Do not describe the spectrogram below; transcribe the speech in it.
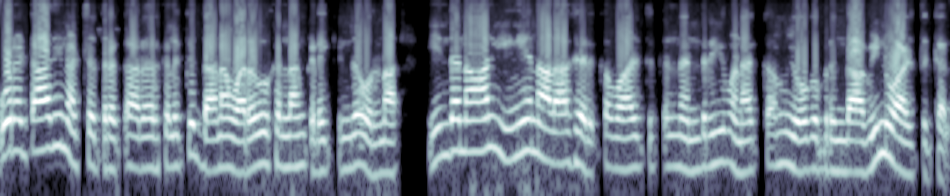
புரட்டாதி நட்சத்திரக்காரர்களுக்கு தன வரவுகள்லாம் கிடைக்கின்ற ஒரு நாள். இந்த நாள் இனிய நாளாக இருக்க வாழ்த்துக்கள் நன்றி வணக்கம் யோக பிருந்தாவின் வாழ்த்துக்கள்.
